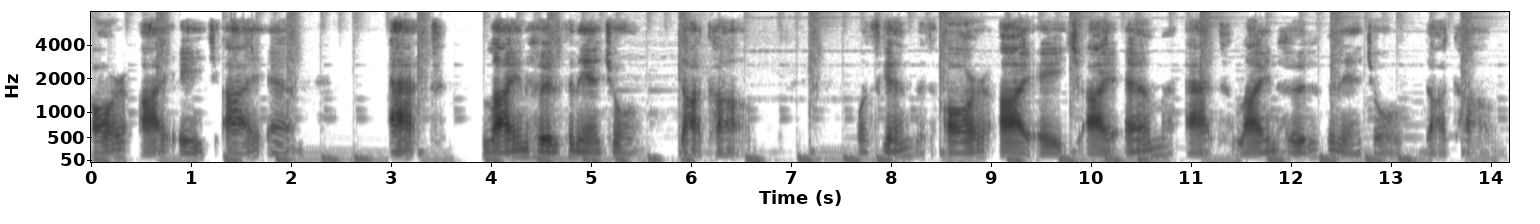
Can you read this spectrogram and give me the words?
rihim at lionhoodfinancial.com. Once again, that's R-I-H-I-M at lionhoodfinancial.com.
